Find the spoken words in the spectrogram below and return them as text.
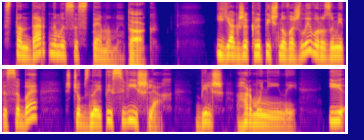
стандартними системами. Так. І як же критично важливо розуміти себе, щоб знайти свій шлях, більш гармонійний і,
